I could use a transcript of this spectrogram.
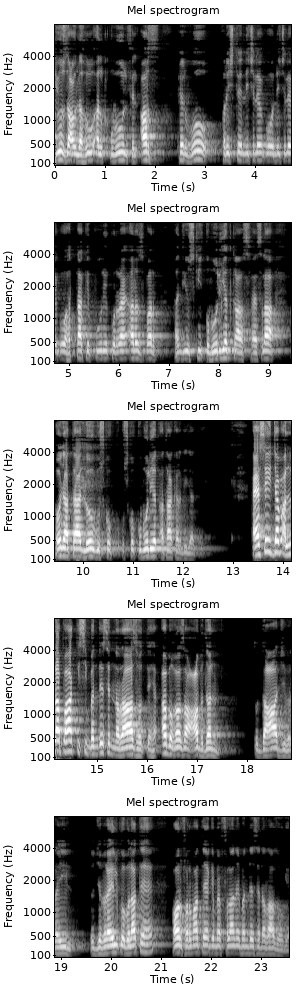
یوز الہو القبول فی الارض، پھر وہ فرشتے نچلے کو نچلے کو، حتیٰ کہ پورے قرائے عرض پر ہاں جی اس کی قبولیت کا فیصلہ ہو جاتا ہے، لوگ اس کو اس کو قبولیت عطا کر دی جاتی ہے۔ ایسے ہی جب اللہ پاک کسی بندے سے ناراض ہوتے ہیں، اب غذا اب دن تو دا جبرائیل، تو جبرائیل کو بلاتے ہیں اور فرماتے ہیں کہ میں فلاں بندے سے ناراض ہو گیا،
